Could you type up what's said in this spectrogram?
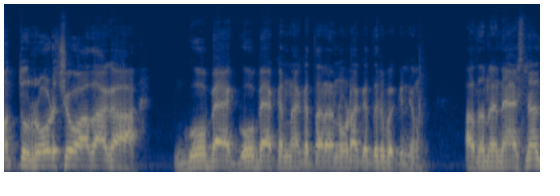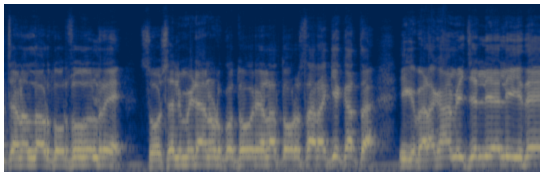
ಮತ್ತು ರೋಡ್ ಶೋ ಆದಾಗ ಗೋ ಬ್ಯಾಕ್ ಗೋ ಬ್ಯಾಕ್ ಅನ್ನಕತ್ತಾರ ನೋಡಾಕತ್ತಿರ್ಬೇಕು ನೀವು. ಅದನ್ನು ನ್ಯಾಷನಲ್ ಚಾನಲ್ದವ್ರು ರೀ ಸೋಷಿಯಲ್ ಮೀಡಿಯಾ ನೋಡ್ಕೊತ ಹೋಗ್ರಿ, ಎಲ್ಲ ತೋರಿಸ್ತಾರ ಹಕ್ಕಿಕತ್ತ ಈಗ ಬೆಳಗಾವಿ ಜಿಲ್ಲೆಯಲ್ಲಿ ಇದೆ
